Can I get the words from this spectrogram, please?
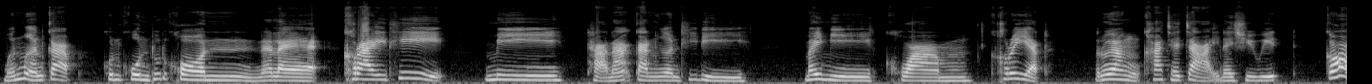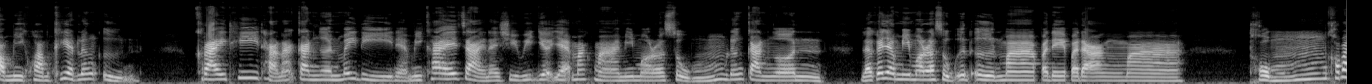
เหมือนเหมือนกับคุณคุณทุกคนนั่นแหละ ใครที่มีฐานะการเงินที่ดี ไม่มีความเครียดเรื่องค่าใช้จ่ายในชีวิต ก็มีความเครียดเรื่องอื่น ใครที่ฐานะการเงินไม่ดีเนี่ยมีค่าใช้จ่ายในชีวิตเยอะแยะมากมาย มีมรสุมเรื่องการเงิน แล้วก็ยังมีมรสุมอื่น ๆ มาประเดประดังมาถมเข้าไป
